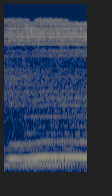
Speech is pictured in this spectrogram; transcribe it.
Mm-hmm.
